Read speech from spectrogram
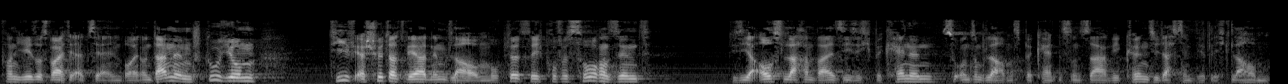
von Jesus weitererzählen wollen. Und dann im Studium tief erschüttert werden im Glauben, wo plötzlich Professoren sind, die sie auslachen, weil sie sich bekennen zu unserem Glaubensbekenntnis und sagen, wie können sie das denn wirklich glauben?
